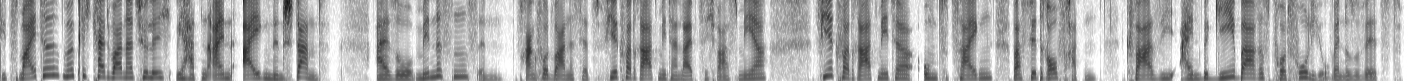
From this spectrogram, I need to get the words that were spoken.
Die zweite Möglichkeit war natürlich, wir hatten einen eigenen Stand. Also mindestens, in Frankfurt waren es jetzt vier Quadratmeter, in Leipzig war es mehr. Vier Quadratmeter, um zu zeigen, was wir drauf hatten. Quasi ein begehbares Portfolio, wenn du so willst.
